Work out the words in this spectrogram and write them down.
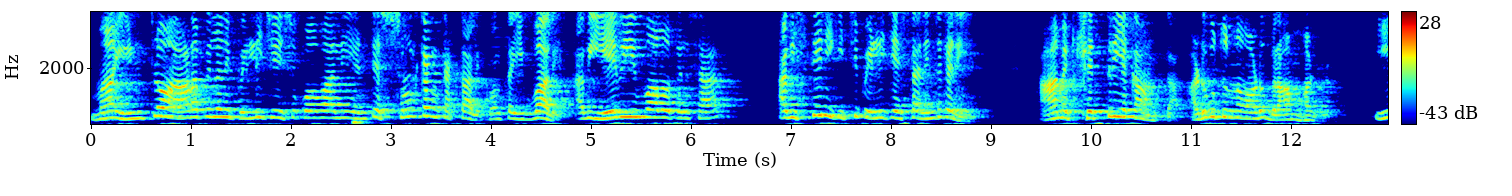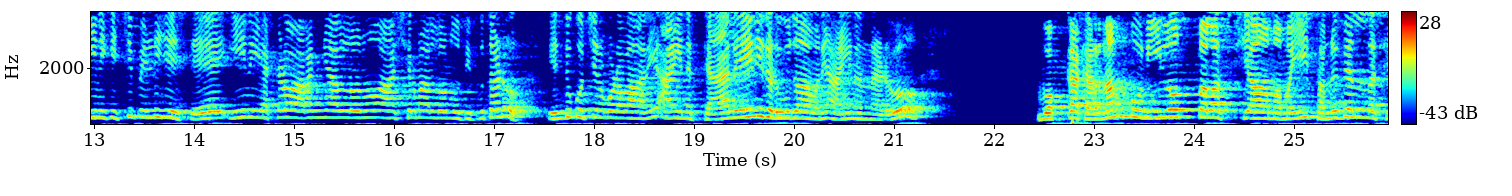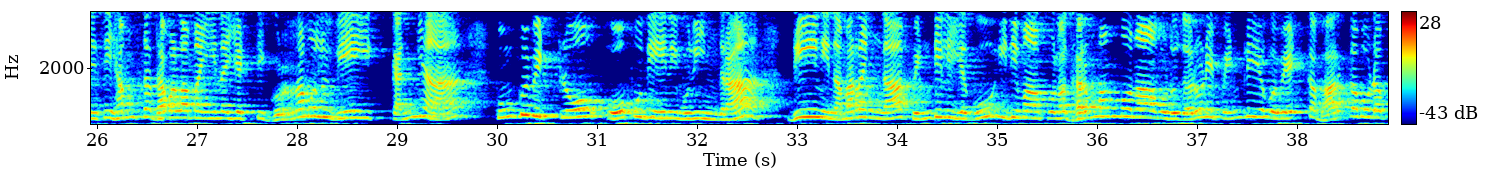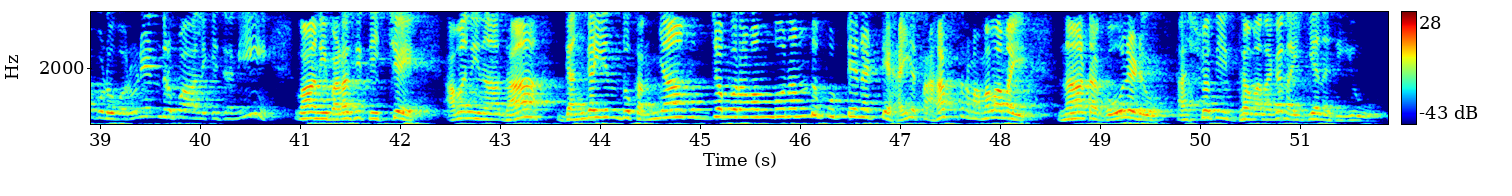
మా ఇంట్లో ఆడపిల్లని పెళ్ళి చేసుకోవాలి అంటే శుల్కం కట్టాలి కొంత ఇవ్వాలి. అవి ఏవి ఇవ్వాలో తెలుసా? అవి ఇస్తే నీకు ఇచ్చి పెళ్ళి చేస్తాను. ఎందుకని? ఆమె క్షత్రియ కాంత అడుగుతున్నవాడు బ్రాహ్మణుడు. ఈయనకిచ్చి పెళ్ళి చేస్తే ఈయన ఎక్కడో అరణ్యాల్లోనూ ఆశ్రమాల్లోనూ తిప్పుతాడు. ఎందుకు వచ్చిన గొడవ అని ఆయన తేలేనిది అడుగుదామని ఆయన అన్నాడు. ఒక్క కర్ణంబు నీలోత్పల శ్యామమై తనువెల్ల శశిహంస ధవళమైన ఎట్టి గుర్రములు వేయి కన్య కుంకువిట్లో ఓపుదేని మునీంద్ర దీని నమరంగా పెండిలియగు ఇది మా కుల ధర్మంబు నావుడు ధరుని పెండ్లియగు వేట్క భార్గవుడప్పుడు వరుణేంద్రుపాలికి జని వాని బడసి తెచ్చే. అవనినాథ గంగయందు కన్యాకుబ్జపురవంబునందు పుట్టెనట్టి హయ సహస్రమమలమై నాట గోలెడు అశ్వతీర్థమనగ నయ్యనదియు.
